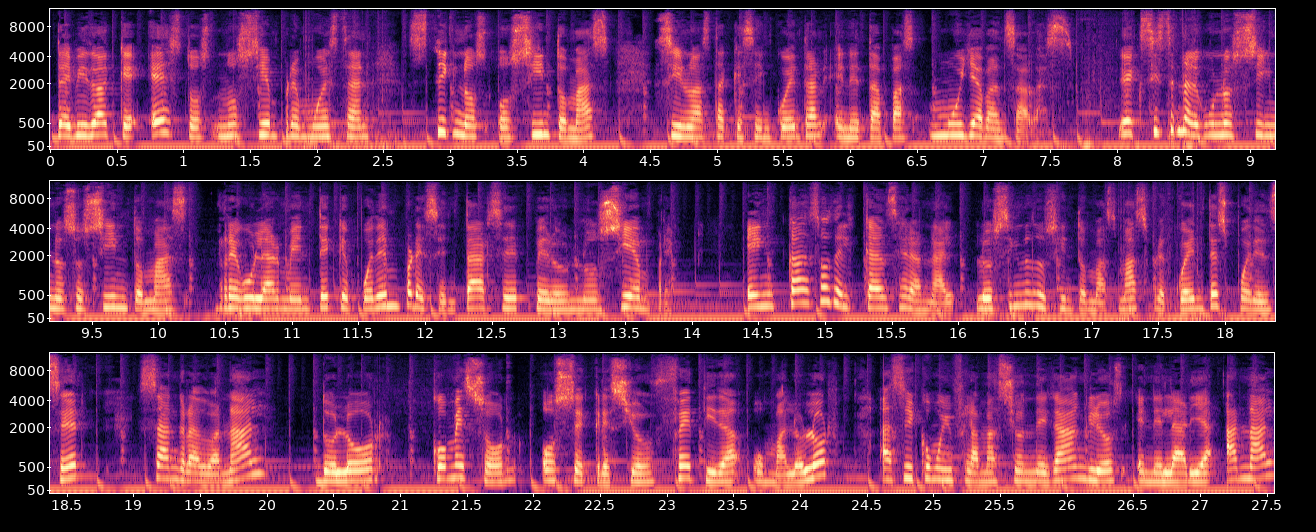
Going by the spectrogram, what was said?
debido a que estos no siempre muestran signos o síntomas, sino hasta que se encuentran en etapas muy avanzadas. Existen algunos signos o síntomas regularmente que pueden presentarse, pero no siempre. En caso del cáncer anal, los signos o síntomas más frecuentes pueden ser sangrado anal, dolor, comezón o secreción fétida o mal olor, así como inflamación de ganglios en el área anal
